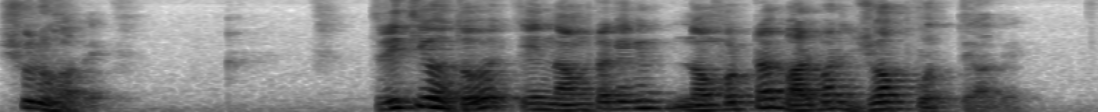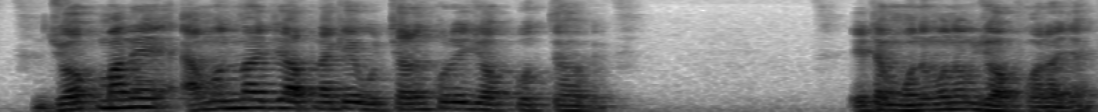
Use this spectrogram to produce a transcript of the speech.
শুরু হবে। তৃতীয়ত, এই নামটাকে কিন্তু, নম্বরটা বারবার জপ করতে হবে। জপ মানে এমন নয় যে আপনাকে উচ্চারণ করে জপ করতে হবে। এটা মনে মনেও জপ করা যায়।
